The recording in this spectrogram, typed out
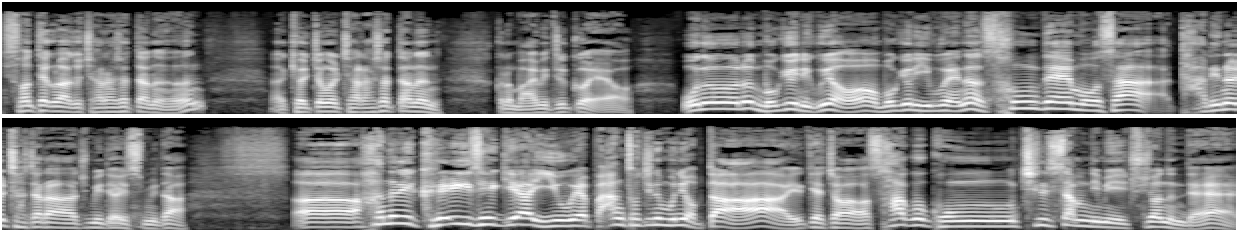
선택을 아주 잘 하셨다는 아, 결정을 잘 하셨다는 그런 마음이 들 거예요. 오늘은 목요일이고요. 목요일 2부에는 성대모사 달인을 찾아라 준비되어 있습니다. 아, 하늘이 그레이색이야 이후에 빵 터지는 분이 없다. 이렇게 저 49073님이 주셨는데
